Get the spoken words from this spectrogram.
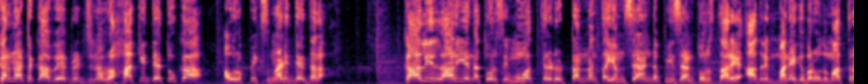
ಕರ್ನಾಟಕ ವೇ ಬ್ರಿಡ್ಜ್ನವರು ಹಾಕಿದ್ದೇ ತೂಕ, ಅವರು ಫಿಕ್ಸ್ ಮಾಡಿದ್ದೇ ದರ. ಖಾಲಿ ಲಾರಿಯನ್ನ ತೋರಿಸಿ ಮೂವತ್ತೆರಡು ಟನ್ ಅಂತ ಎಂ ಸ್ಯಾಂಡ್, ಪಿ ಸ್ಯಾಂಡ್ ತೋರಿಸ್ತಾರೆ. ಆದರೆ ಮನೆಗೆ ಬರೋದು ಮಾತ್ರ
